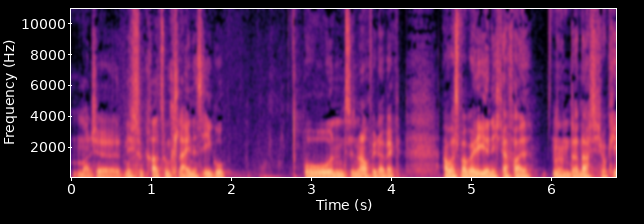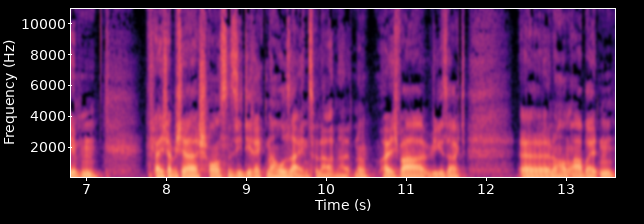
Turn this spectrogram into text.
manche nicht so gerade so ein kleines Ego und sind dann auch wieder weg. Aber es war bei ihr nicht der Fall. Und dann dachte ich, okay, hm, vielleicht habe ich ja Chancen, sie direkt nach Hause einzuladen halt, ne? Weil ich war, wie gesagt, äh, noch am Arbeiten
